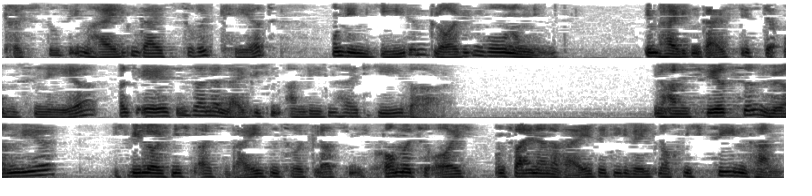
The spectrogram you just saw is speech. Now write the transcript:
Christus im Heiligen Geist zurückkehrt und in jedem Gläubigen Wohnung nimmt. Im Heiligen Geist ist er uns näher, als er es in seiner leiblichen Anwesenheit je war. In Johannes 14 hören wir, Ich will euch nicht als Weisen zurücklassen, ich komme zu euch, und zwar in einer Weise, die die Welt noch nicht sehen kann.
